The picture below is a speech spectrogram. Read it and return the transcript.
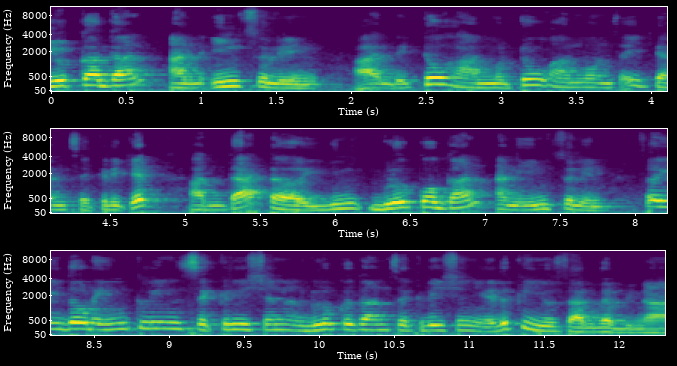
glucagon and insulin and the two hormone two hormones it can secrete and that uh, in glucagon and insulin so இதோட insulin secretion and glucagon secretion எதுக்கு யூஸ் ஆகுது அப்படின்னா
